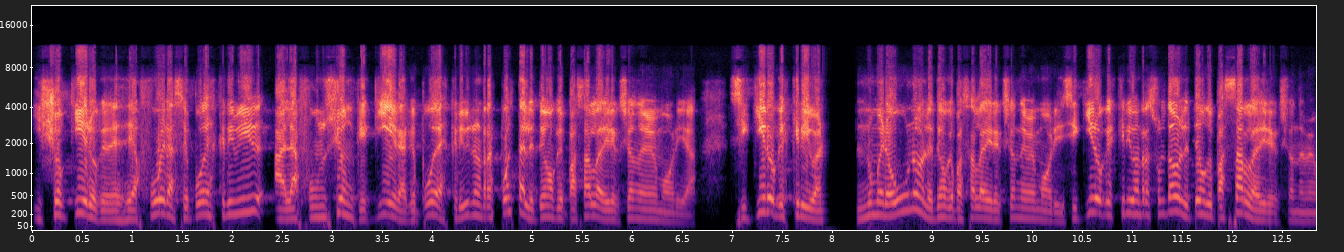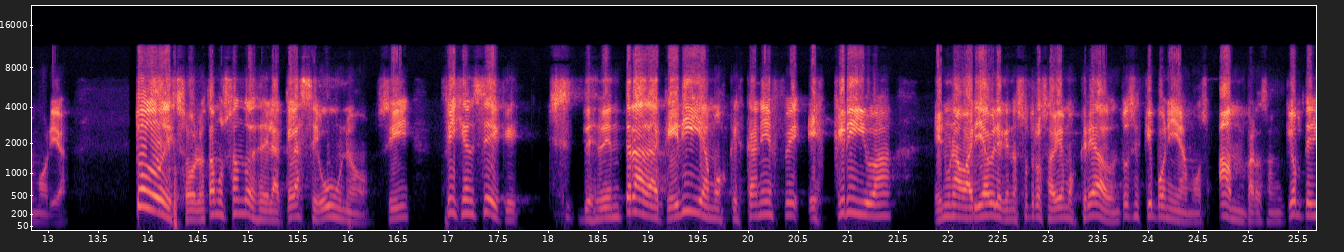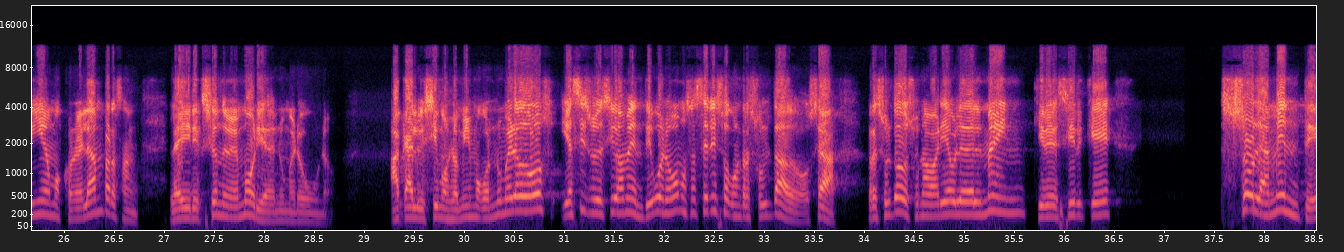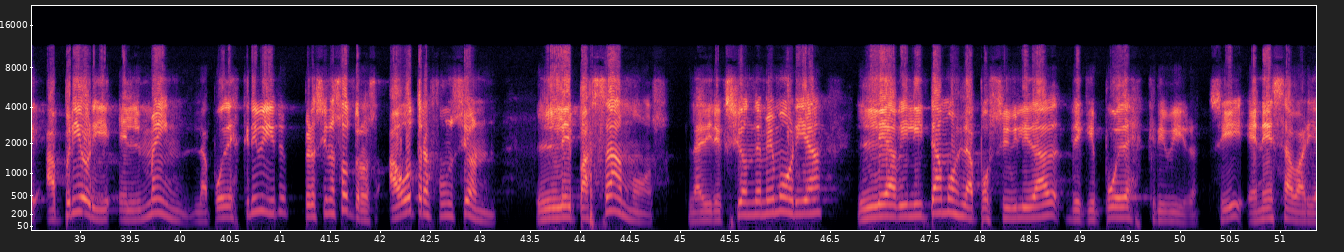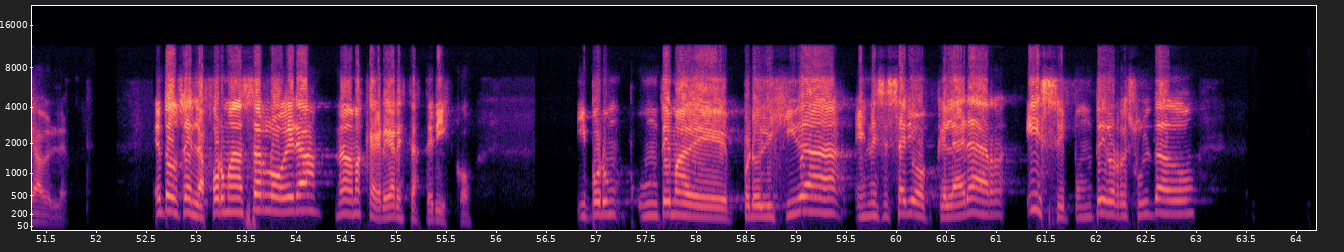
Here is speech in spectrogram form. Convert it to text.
y yo quiero que desde afuera se pueda escribir, a la función que quiera que pueda escribir en respuesta le tengo que pasar la dirección de memoria. Si quiero que escriba número 1, le tengo que pasar la dirección de memoria. Y si quiero que escriba en resultado, le tengo que pasar la dirección de memoria. Todo eso lo estamos usando desde la clase 1, ¿sí? Fíjense que desde entrada queríamos que scanf escriba en una variable que nosotros habíamos creado. Entonces, ¿qué poníamos? Ampersand. ¿Qué obteníamos con el ampersand? La dirección de memoria de número 1. Acá lo hicimos lo mismo con número 2 y así sucesivamente. Y bueno, vamos a hacer eso con resultado. O sea, resultado es una variable del main, quiere decir que solamente a priori el main la puede escribir, pero si nosotros a otra función le pasamos la dirección de memoria, le habilitamos la posibilidad de que pueda escribir ¿sí? en esa variable. Entonces, la forma de hacerlo era nada más que agregar este asterisco. Y por un, tema de prolijidad es necesario aclarar ese puntero resultado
